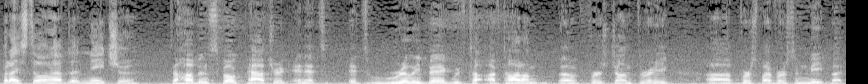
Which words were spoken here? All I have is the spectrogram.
but I still have the nature. The hub and spoke, Patrick, and it's it's really big. We've ta- I've taught on uh, 1 John 3, uh, verse by verse and meat, but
